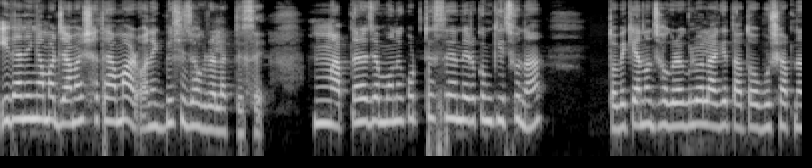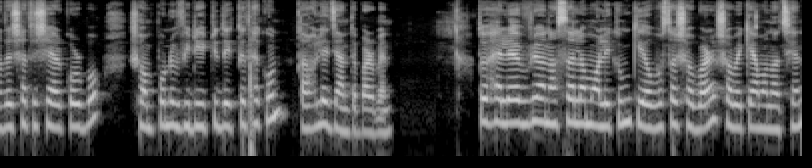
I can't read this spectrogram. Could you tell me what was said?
ইদানিং আমার জামাইয়ের সাথে আমার অনেক বেশি ঝগড়া লাগতেছে। হুম, আপনারা যা মনে করতেছেন এরকম কিছু না। তবে কেন ঝগড়াগুলো লাগে তা তো অবশ্যই আপনাদের সাথে শেয়ার করব। সম্পূর্ণ ভিডিওটি দেখতে থাকুন, তাহলেই জানতে পারবেন। তো হ্যালো এভরিওয়ান আসসালামু আলাইকুম। কী অবস্থা সবার? সবাই কেমন আছেন?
